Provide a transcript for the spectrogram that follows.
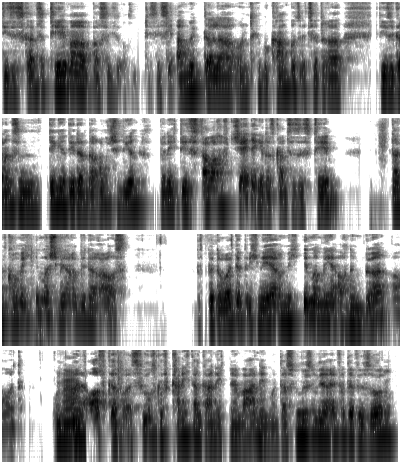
dieses ganze Thema, was ich, das ist die Amygdala und Hippocampus etc., diese ganzen Dinge, die dann darum studieren, wenn ich dies dauerhaft schädige, das ganze System, dann komme ich immer schwerer wieder raus. Das bedeutet, ich nähere mich immer mehr auch einem Burnout. Und mhm. meine Aufgabe als Führungskraft kann ich dann gar nicht mehr wahrnehmen. Und das müssen wir einfach dafür sorgen,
